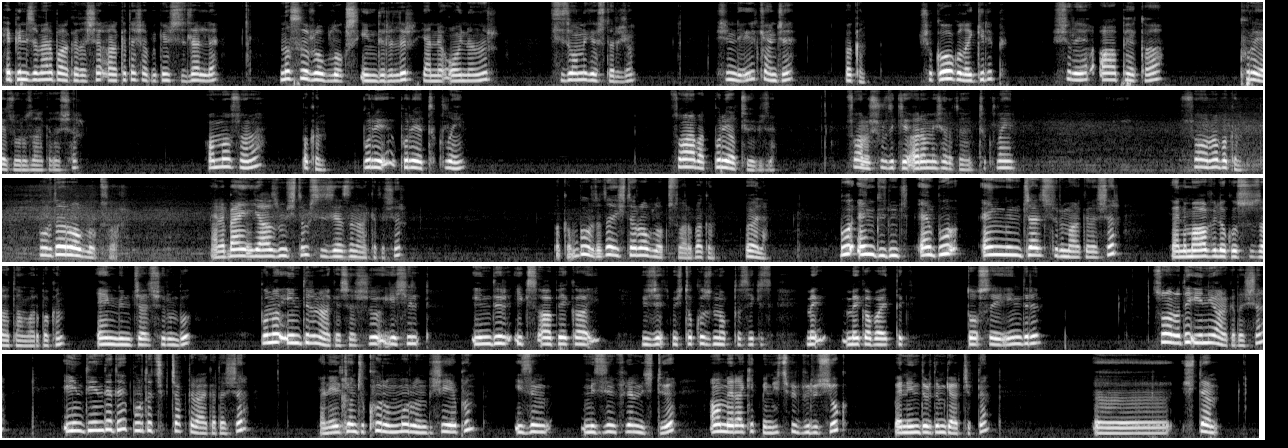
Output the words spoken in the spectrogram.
Hepinize merhaba arkadaşlar. Arkadaşlar bugün sizlerle nasıl Roblox indirilir yani oynanır size onu göstereceğim. Şimdi ilk önce bakın şu Google'a girip şuraya APK Pro yazıyoruz arkadaşlar. Ondan sonra bakın buraya, buraya tıklayın. Sonra bak buraya atıyor bize. Sonra şuradaki arama işaretine tıklayın. Sonra bakın. Burada Roblox var. Yani ben yazmıştım. Siz yazın arkadaşlar. Bakın burada da işte Roblox var. Bakın. Böyle. Bu en gün en bu en güncel sürüm arkadaşlar. Yani mavi logosu zaten var bakın. En güncel sürüm bu. Bunu indirin arkadaşlar. Şu yeşil indir XAPK 179.8 me megabaytlık dosyayı indirin. Sonra da iniyor arkadaşlar. İndiğinde de burada çıkacaktır arkadaşlar. Yani ilk önce kurun murun bir şey yapın. İzin mizin filan istiyor. Ama merak etmeyin hiçbir virüs yok. Ben indirdim gerçekten. Ee, işte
